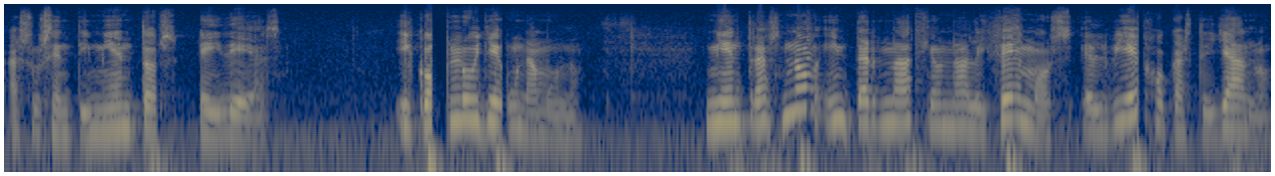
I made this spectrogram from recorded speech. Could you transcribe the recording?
a sus sentimientos e ideas. Y concluye Unamuno. Mientras no internacionalicemos el viejo castellano,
